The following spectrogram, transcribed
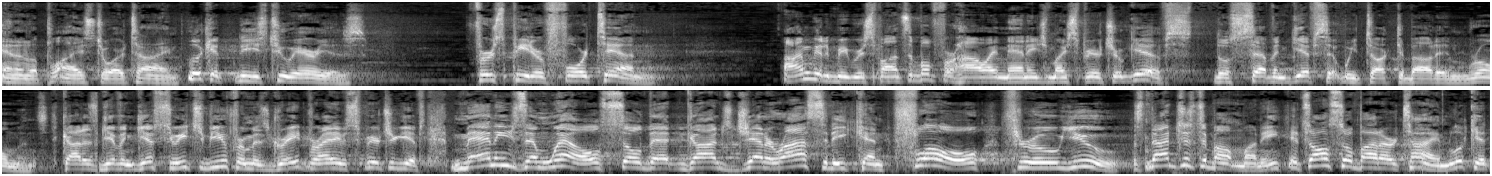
and it applies to our time. Look at these two areas. 1 Peter 4:10 I'm going to be responsible for how I manage my spiritual gifts. Those seven gifts that we talked about in Romans. God has given gifts to each of you from his great variety of spiritual gifts. Manage them well so that God's generosity can flow through you. It's not just about money. It's also about our time. Look at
